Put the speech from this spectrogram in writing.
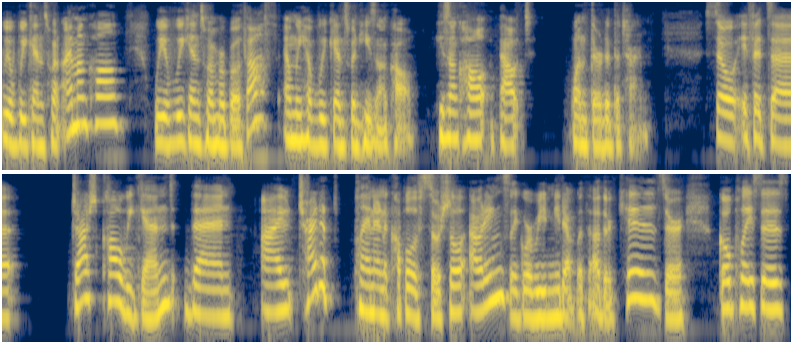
We have weekends when I'm on call, we have weekends when we're both off, and we have weekends when he's on call. He's on call about one third of the time. So if it's a Josh call weekend, then I try to plan in a couple of social outings, like where we meet up with other kids or go places.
